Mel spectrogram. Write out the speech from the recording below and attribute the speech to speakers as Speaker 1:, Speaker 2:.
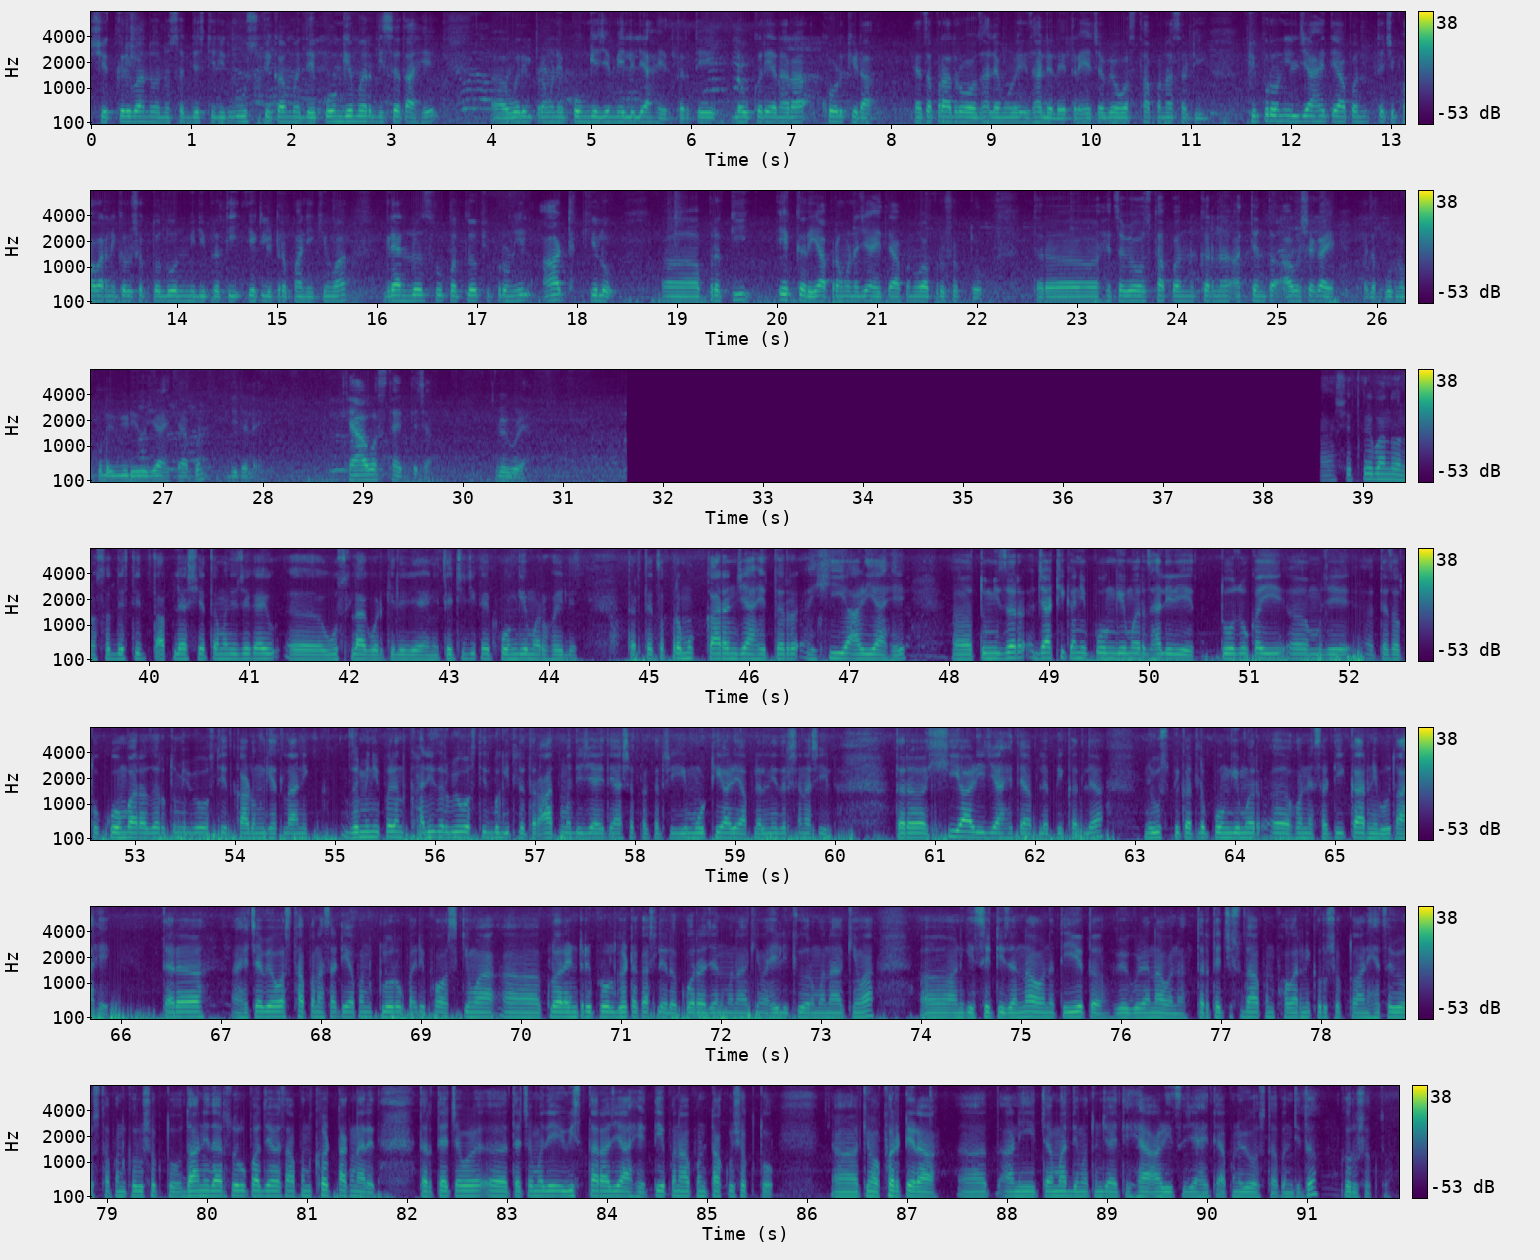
Speaker 1: शेतकरी बांधवांनो सद्यस्थितीत ऊस पिकामध्ये पोंगेमर दिसत आहे. वरीलप्रमाणे पोंगे जे मेलेले आहेत तर ते लवकर येणारा खोडकिडा ह्याचा प्रादुर्भाव झाल्यामुळे झालेला आहे. तर ह्याच्या व्यवस्थापनासाठी फिप्रोनिल जे आहे ते आपण त्याची फवारणी करू शकतो. दोन मिली प्रति एक लिटर पाणी किंवा ग्रॅन्युलर स्वरूपातलं फिप्रोनिल आठ किलो प्रति एकर याप्रमाणे जे आहे ते आपण वापरू शकतो. तर ह्याचं व्यवस्थापन करणं अत्यंत आवश्यक आहे. याचा पूर्ण पुढे व्हिडिओ जे आहे ते आपण दिलेला आहे. ह्या अवस्था आहेत त्याच्या. वेगवेगळ्या शेतकरी बांधवांनो सद्यस्थितीत आपल्या शेतामध्ये जे काही ऊस लागवड केलेली आहे आणि त्याची जी काही पोंगेमर होईल तर त्याचं प्रमुख कारण जे आहे तर ही आळी आहे. तुम्ही जर ज्या ठिकाणी पोंगेमर झालेली आहे तो जो काही म्हणजे त्याचा तो कोंबारा जर तुम्ही व्यवस्थित काढून घेतला आणि जमिनीपर्यंत खाली जर व्यवस्थित बघितलं तर आतमध्ये जी आहे ते अशा प्रकारची ही मोठी आळी आपल्याला निदर्शनास येईल तर ही आळी जी आहे ते आपल्या पिकातल्या म्हणजे ऊस पिकातलं पोंगेमर होण्यासाठी कारणीभूत आहे. तर ह्याच्या व्यवस्थापनासाठी आपण क्लोरोपायरिफॉस किंवा क्लोरॅन्ट्रिप्रोल घटक असलेलं कोराजन म्हणा किंवा हेलिक्युअर म्हणा किंवा आणखी सिटीजन नावानं ते येतं वेगवेगळ्या नावानं. तर त्याचीसुद्धा आपण फवारणी करू शकतो आणि ह्याचं व्यवस्थापन करू शकतो. दाणेदार स्वरूपात ज्यावेळेस आपण खत टाकणार आहेत तर त्याच्यावर त्याच्यामध्ये विस्तारा जे आहे ते पण आपण टाकू शकतो. किंवा फर्टेरा आणि त्या माध्यमातून जे आहे ते ह्या अळीचं जे आहे ते आपण व्यवस्थापन तिथं करू शकतो.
